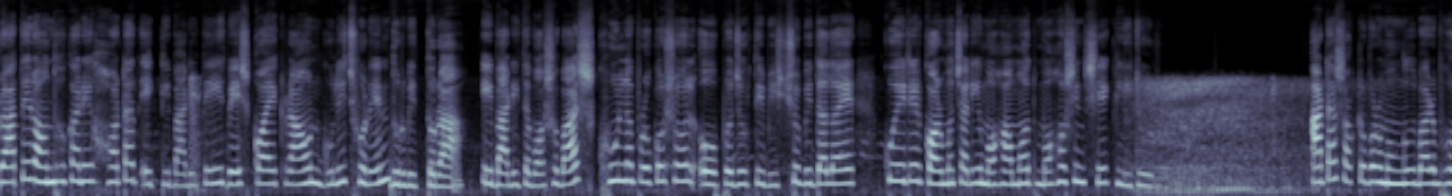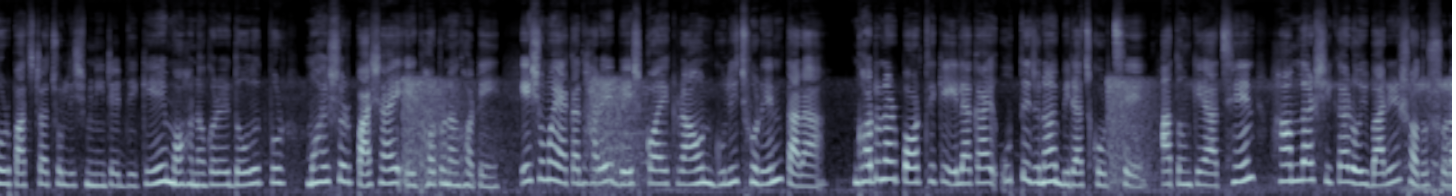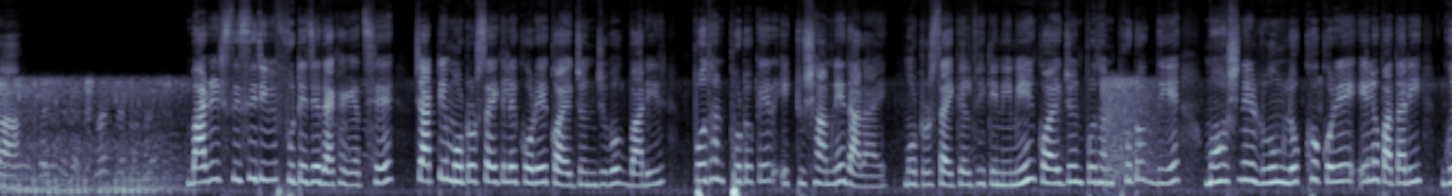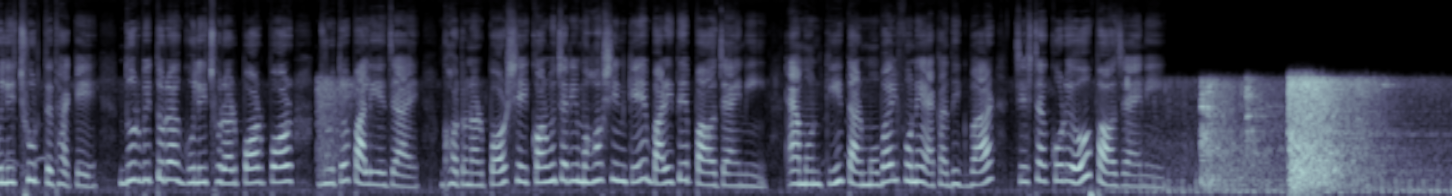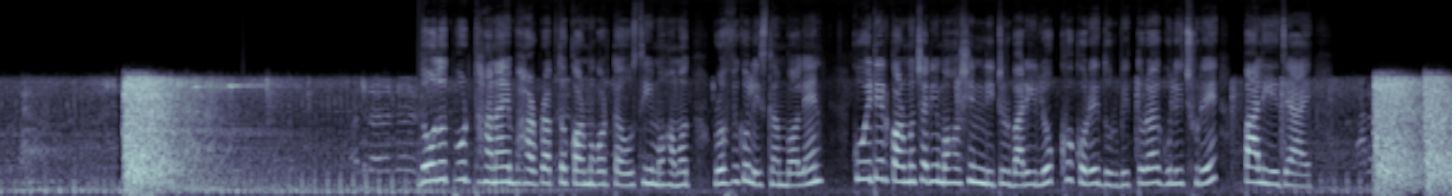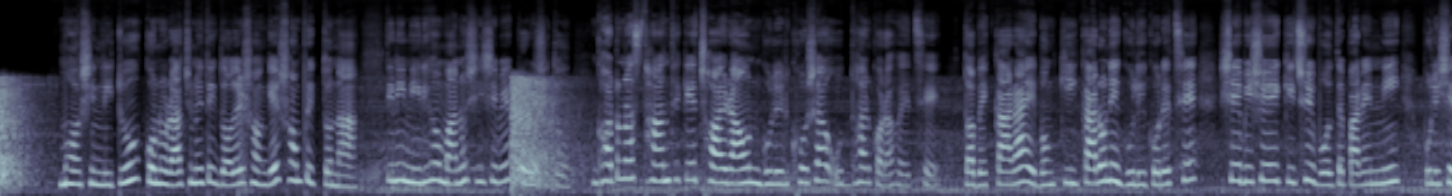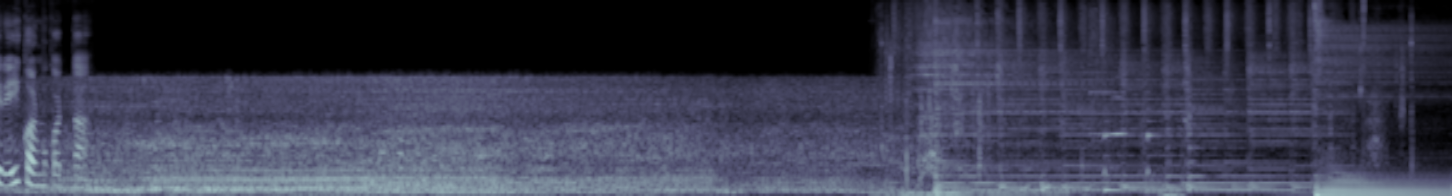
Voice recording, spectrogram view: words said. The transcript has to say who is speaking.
Speaker 1: রাতের অন্ধকারে হঠাৎ একটি বাড়িতে বেশ কয়েক রাউন্ড গুলি ছোড়েন দুর্বৃত্তরা। এই বাড়িতে বসবাস, খুলনা প্রকৌশল ও প্রযুক্তি বিশ্ববিদ্যালয়ের কুয়েটের কর্মচারী মোহাম্মদ মহসিন শেখ লিটুর। আটাশ অক্টোবর মঙ্গলবার ভোর পাঁচটা চল্লিশ মিনিটের দিকে মহানগরের দৌলতপুর মহেশ্বর পাশায় এ ঘটনা ঘটে। এ সময় একাধারে বেশ কয়েক রাউন্ড গুলি ছোড়েন তারা। ঘটনার পর থেকে এলাকায় উত্তেজনা বিরাজ করছে। আতঙ্কে আছেন হামলার শিকার ওই বাড়ির সদস্যরা। বাড়ির সিসিটিভি ফুটেজে দেখা গেছে, চারটি মোটরসাইকেলে করে কয়েকজন যুবক বাড়ির প্রধান ফটকের একটু সামনে দাঁড়ায়। মোটরসাইকেল থেকে নেমে কয়েকজন প্রধান ফটক দিয়ে মহসিনের রুম লক্ষ্য করে এলোপাতারি গুলি ছুটতে থাকে। দুর্বৃত্তরা গুলি ছোড়ার পর পর দ্রুত পালিয়ে যায়। ঘটনার পর সেই কর্মচারী মহসিনকে বাড়িতে পাওয়া যায়নি। এমনকি তার মোবাইল ফোনে একাধিকবার চেষ্টা করেও পাওয়া যায়নি। দৌলতপুর থানায় ভারপ্রাপ্ত কর্মকর্তা ওসি মোহাম্মদ রফিকুল ইসলাম বলেন, কুয়েটের কর্মচারী মহসিন লিটুর বাড়ি লক্ষ্য করে দুর্বৃত্তরা গুলি ছুড়ে পালিয়ে যায়। মহসিন লিটু কোনো রাজনৈতিক দলের সঙ্গে সম্পৃক্ত না। তিনি নিরীহ মানুষ হিসেবে পরিচিত। ঘটনাস্থান থেকে ছয় রাউন্ড গুলির খোসা উদ্ধার করা হয়েছে। তবে কারা এবং কী কারণে গুলি করেছে সে বিষয়ে কিছুই বলতে পারেননি পুলিশের এই কর্মকর্তা।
